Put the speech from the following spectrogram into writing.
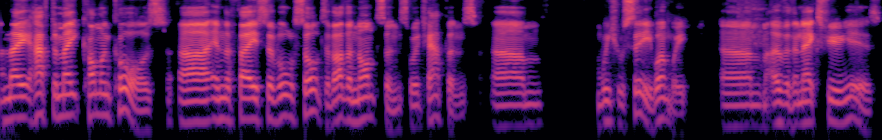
and they have to make common cause uh, in the face of all sorts of other nonsense which happens. Um, we shall see, won't we, um, over the next few years?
